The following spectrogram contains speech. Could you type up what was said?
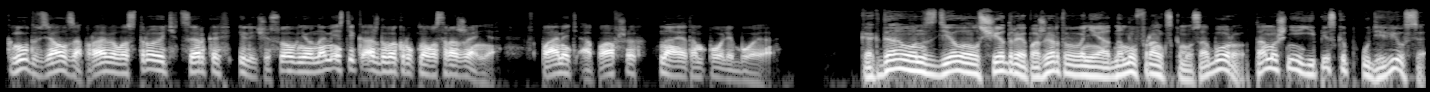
Кнут взял за правило строить церковь или часовню на месте каждого крупного сражения – память о павших на этом поле боя. Когда он сделал щедрое пожертвование одному франкскому собору, тамошний епископ удивился.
